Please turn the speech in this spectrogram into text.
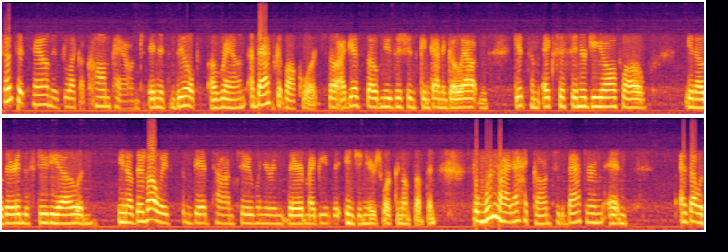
Sunset Sound is like a compound and it's built around a basketball court. So I guess so musicians can kind of go out and get some excess energy off while, you know, they're in the studio and you know, there's always some dead time too when you're in there. Maybe the engineer's working on something. So one night I had gone to the bathroom and as I was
